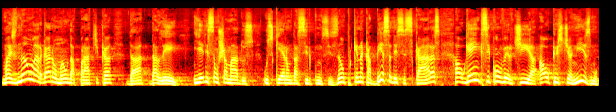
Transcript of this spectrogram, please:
mas não largaram mão da prática da, da lei e eles são chamados os que eram da circuncisão, porque na cabeça desses caras, alguém que se convertia ao cristianismo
